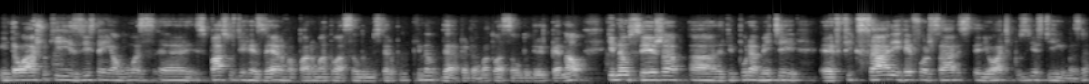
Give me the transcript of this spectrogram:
então acho que existem alguns é, espaços de reserva para uma atuação do Ministério Público, que não, é, perdão, uma atuação do direito penal que não seja de puramente é, fixar e reforçar estereótipos e estigmas, né?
